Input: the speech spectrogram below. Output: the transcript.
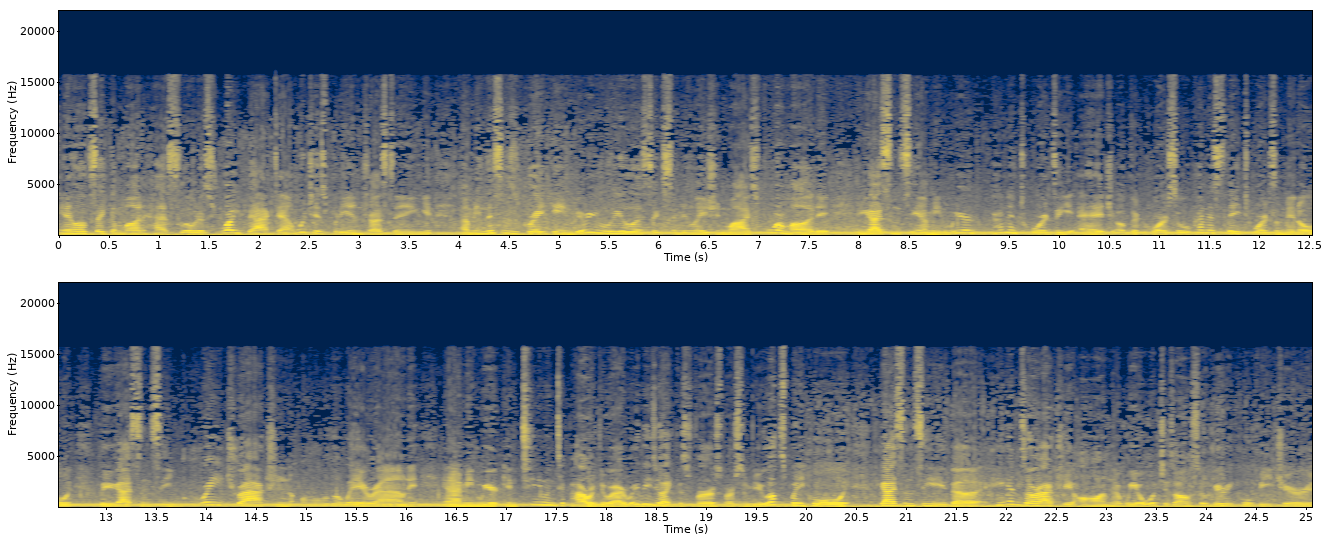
and it looks like the mud has slowed us right back down, which is pretty interesting. I mean, this is a great game, very realistic simulation-wise for mud. And you guys can see, I mean, we're kind of towards the edge of the course, so we'll kind of stay towards the middle, but you guys can see great traction all the way around, and I mean, we are continuing to power through. I really do like this first person view. Looks pretty cool. You guys can see the hands are actually on the wheel, which is also a very cool feature,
